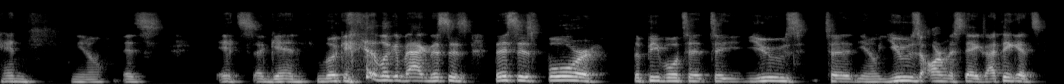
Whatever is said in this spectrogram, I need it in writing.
And you know, it's it's again looking looking back. This is this is for the people to to use to you know use our mistakes. I think it's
